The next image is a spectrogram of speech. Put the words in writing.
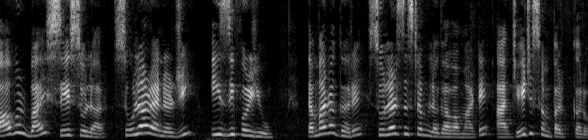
power by સે solar solar energy easy for you તમારા ઘરે સોલાર સિસ્ટમ લગાવવા માટે આજે જ સંપર્ક કરો.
